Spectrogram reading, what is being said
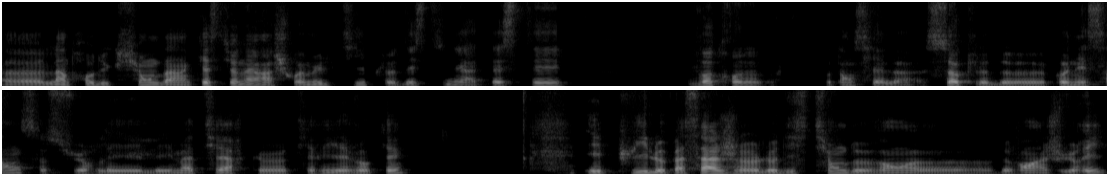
l'introduction d'un questionnaire à choix multiples destiné à tester votre potentiel socle de connaissances sur les, les matières que Thierry évoquait. Et puis le passage, l'audition devant, devant un jury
